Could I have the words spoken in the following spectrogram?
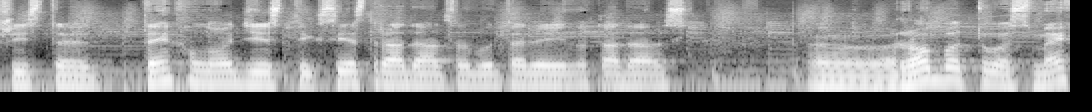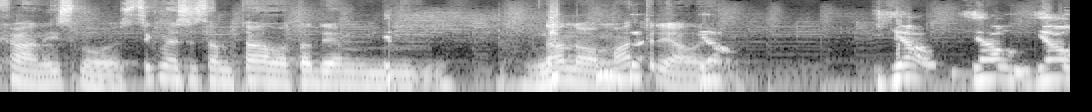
šīs te tehnoloģijas tiks iestrādātas varbūt arī nu, tādās uh, uh, robotos, mehānismos, cik mēs esam tālu no tādiem nanomateriāliem? Jau, jau, jau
